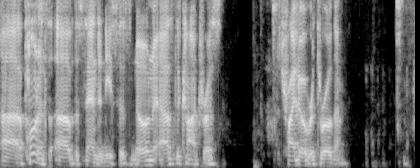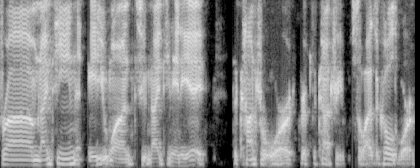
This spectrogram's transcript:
uh, opponents of the Sandinistas, known as the Contras, tried to overthrow them. From 1981 to 1988, the Contra War gripped the country. So, as a Cold War,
